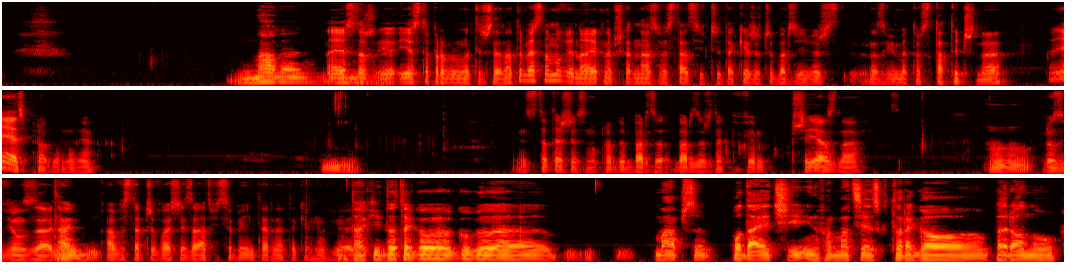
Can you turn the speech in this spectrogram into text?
No ale. No jest, to, jest to problematyczne. Natomiast no mówię, no jak na przykład nazwy stacji, czy takie rzeczy bardziej, wiesz, nazwijmy to statyczne, to nie jest problem, no nie? Hmm. Więc to też jest naprawdę bardzo, bardzo, że tak powiem, przyjazne hmm. rozwiązanie. Tak. A wystarczy właśnie załatwić sobie internet, tak jak mówiłeś. Tak, i do tego Google Maps podaje ci informacje, z którego peronu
